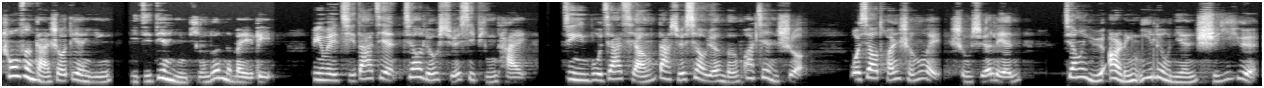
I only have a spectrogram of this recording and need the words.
充分感受电影以及电影评论的魅力，并为其搭建交流学习平台，进一步加强大学校园文化建设。我校团省委、省学联将于二零一六年十一月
